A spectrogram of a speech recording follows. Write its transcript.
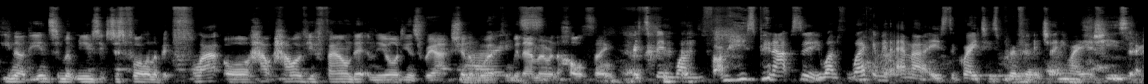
you know the intimate music's just fallen a bit flat, or how how have you found it and the audience reaction and working with Emma and the whole thing? it's been wonderful. I mean, it's been absolutely wonderful. Working with Emma is the greatest privilege, anyway. She's an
